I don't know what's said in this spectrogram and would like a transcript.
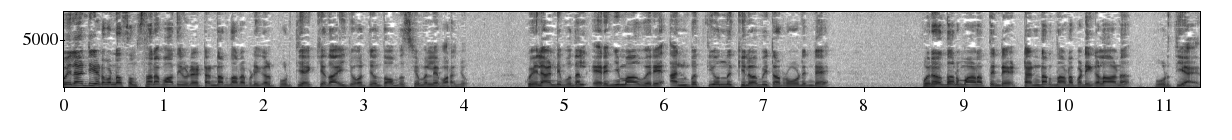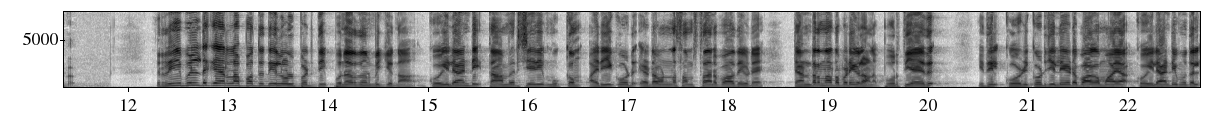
കൊയിലാണ്ടി ഇടവണ്ണ സംസ്ഥാന പാതയുടെ ടെൻഡർ നടപടികൾ പൂർത്തിയാക്കിയതായി George Thomas M L A പറഞ്ഞു. കൊയിലാണ്ടി മുതൽ എരഞ്ഞിമാവ് വരെ അൻപത്തിയൊന്ന് കിലോമീറ്റർ റോഡിന്റെ പുനർനിർമ്മാണത്തിന്റെ ടെൻഡർ നടപടികളാണ് പൂർത്തിയായത്. റീബിൽഡ് കേരള പദ്ധതിയിൽ ഉൾപ്പെടുത്തി പുനർനിർമ്മിക്കുന്ന കൊയിലാണ്ടി താമരശ്ശേരി മുക്കം അരീക്കോട് ഇടവണ്ണ സംസ്ഥാന പാതയുടെ ടെൻഡർ നടപടികളാണ് പൂർത്തിയായത്. ഇതിൽ കോഴിക്കോട് ജില്ലയുടെ ഭാഗമായ കൊയിലാണ്ടി മുതൽ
